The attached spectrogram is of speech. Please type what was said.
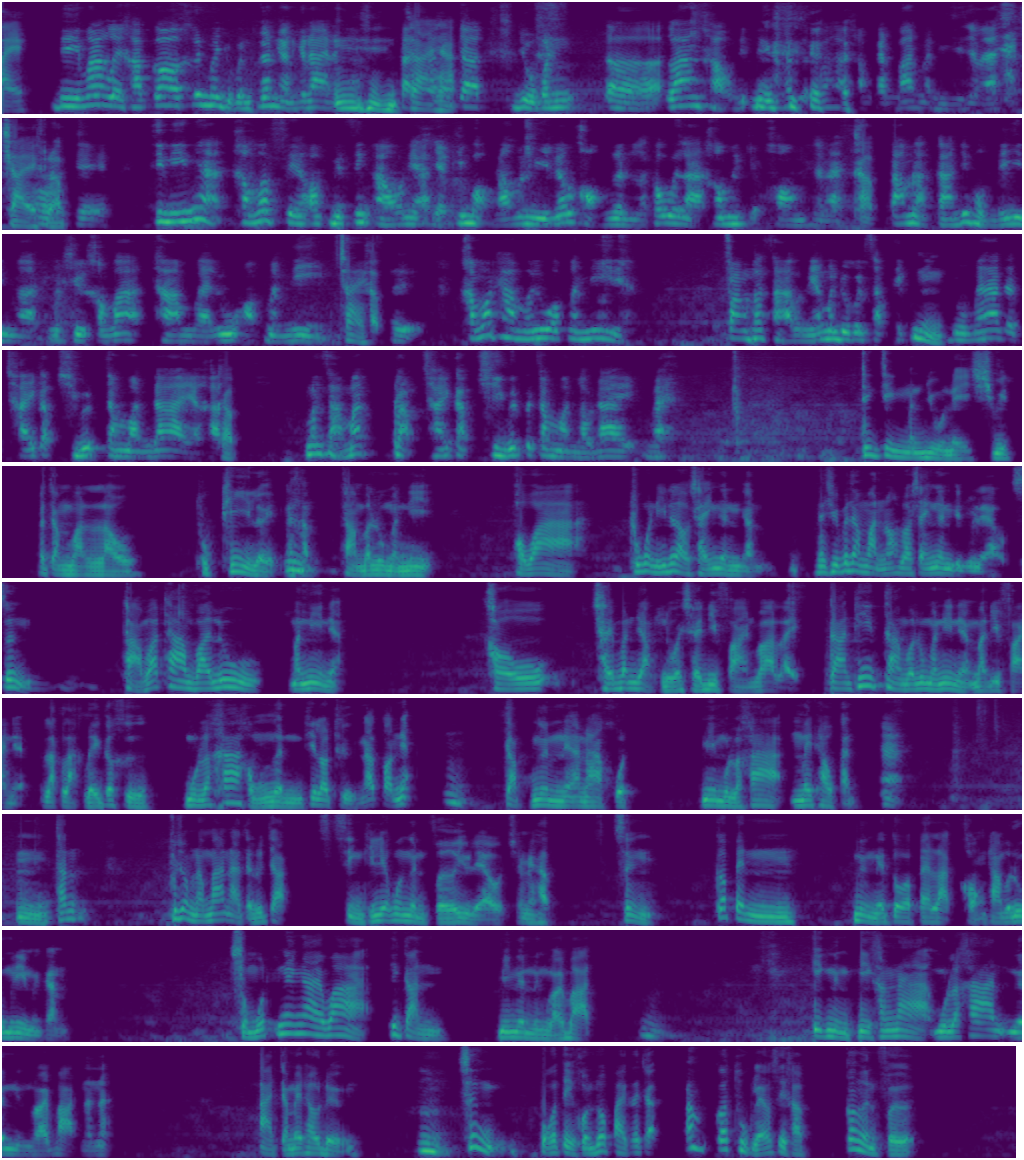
ดีมากเลยครับ ก็ขึ้นมาอยู่เป็นเพื่อนกันก็ได้นะแต่ใช่ถ้าฮะจะอยู่บนเอ่อล่างเขานิดนึงถ้าเกิดว่าทำการบ้านมาดีใช่ไหม ใช่ครับ โอเคทีนี้เนี่ยคำว่า fear of missing out เนี่ยอย่างที่บอกเนาะมันมีเรื่องของเงินแล้วก็เวลาเข้ามาเกี่ยวข้องใช่ไหมครับ ตามหลักการที่ผมได้ยินมามันคือคำว่า time value of money ใช่ครับ คำว่า time value of money เนี่ย ฟังภาษาแบบเนี้ยมันดูเป็นศัพท์เทคนิคอืมดูไม่น่าจะใช้กับชีวิตประจำวันได้อะครับ ครับ มันสามารถปรับใช้กับชีวิตประจำวันเราได้ไหมจริง ๆ มันอยู่ในชีวิตประจำวันเราทุกที่เลยนะครับถามบาลูมันนี่เพราะว่าทุกวันนี้ที่เราใช้เงินกัน ในชีวิตประจำวันเนาะเราใช้เงินกันอยู่แล้ว ซึ่งถามว่า time value money เนี่ยเขาใช้บัญญัติหรือว่าใช้ define ว่าอะไร การที่ time value money เนี่ยมา define เนี่ยหลัก ๆ เลยก็คือ มูลค่าของเงินที่เราถือณตอนเนี้ยอืมกับเงินในอนาคตมีมูลค่าไม่เท่ากันอะอืมท่าน ผู้ชมทางบ้านอาจจะรู้จักสิ่งที่เรียกว่าเงินเฟ้ออยู่แล้วใช่ไหมครับ ซึ่งก็เป็นหนึ่งในตัวแปรหลักของ time value money เหมือนกัน สมมุติง่าย ๆ ว่าพี่กันมีเงินหนึ่งร้อยบาทอืมอีกหนึ่งปีข้างหน้า มูลค่าเงินหนึ่งร้อยบาทนั้นน่ะอาจจะไม่เท่าเดิมอืมซึ่งปกติคนทั่วไปก็จะอ้าวก็ถูกแล้วสิครับ ก็เงินเฟ้อ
